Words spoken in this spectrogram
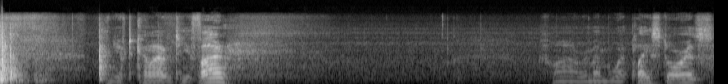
And you have to come over to your phone. I remember where Play Store is.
